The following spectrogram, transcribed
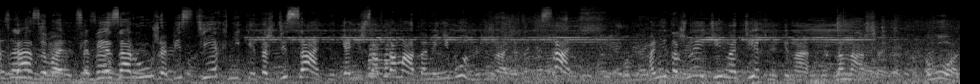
отказывается без оружия, без техники, это же десантники, они же с автоматами не будут бежать, это десантники. Они должны идти на технике, на, на нашей. Вот.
